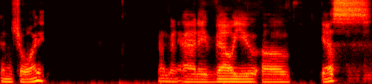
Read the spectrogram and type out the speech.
enjoy. I'm to add a value of yes.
